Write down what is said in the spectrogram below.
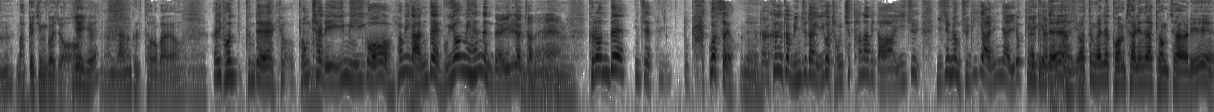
음, 맡겨진 거죠. 예, 예. 나는 그렇다고 봐요. 예. 아니, 근데 경찰이 음. 이미 이거 혐의가 음. 안 돼. 무혐의 했는데, 1년 전에. 음, 음. 그런데 이제 또 바꿨어요. 네. 그러니까, 그러니까 민주당이 이거 정치 탄압이다. 이주, 이재명 죽이기 아니냐. 이렇게 얘기할 수 있다. 여하튼 간에 검찰이나 경찰이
